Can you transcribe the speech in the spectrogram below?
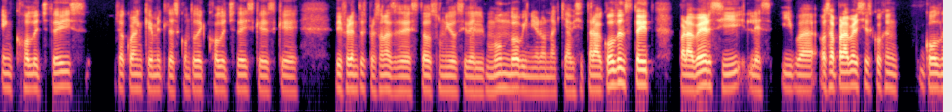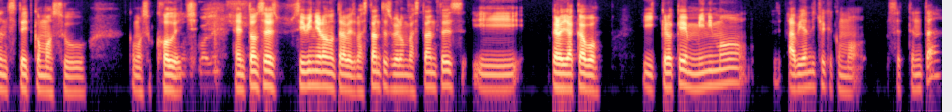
en College Days, ¿se acuerdan que Emmett les contó de College Days? Que es que diferentes personas de Estados Unidos y del mundo vinieron aquí a visitar a Golden State para ver si les iba, o sea, para ver si escogen Golden State como su como su college. Como su college. Entonces, sí vinieron otra vez bastantes, fueron bastantes y pero ya acabó. Y creo que mínimo habían dicho que como 70.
